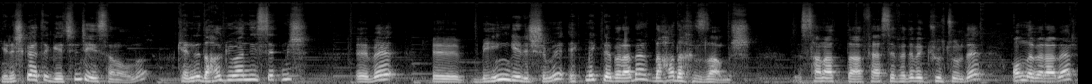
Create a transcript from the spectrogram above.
Gelişik hayata geçince insanoğlu kendini daha güvende hissetmiş ve e, beyin gelişimi ekmekle beraber daha da hızlanmış. Sanatta, felsefede ve kültürde onunla beraber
